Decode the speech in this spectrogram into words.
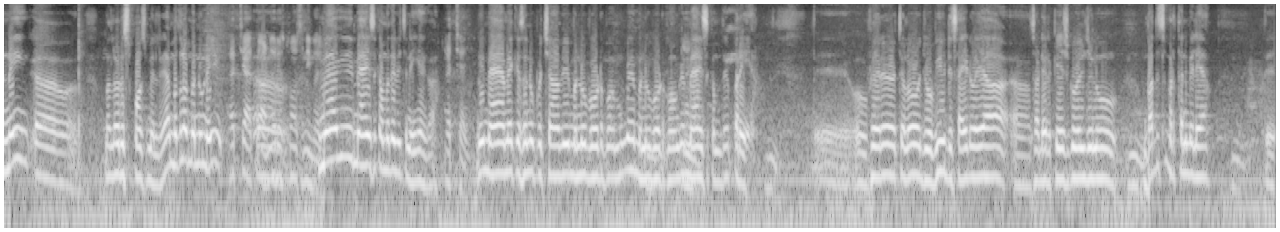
ਨਹੀਂ ਮਤਲਬ ਰਿਸਪੌਂਸ ਮਿਲ ਰਿਹਾ। ਮਤਲਬ ਮੈਨੂੰ ਨਹੀਂ ਅੱਛਾ ਤੁਹਾਨੂੰ ਰਿਸਪੌਂਸ ਨਹੀਂ ਮਿਲ ਮੈਂ ਵੀ ਮੈਂ ਇਸ ਕੰਮ ਦੇ ਵਿੱਚ ਨਹੀਂ ਹੈਗਾ। ਅੱਛਾ ਜੀ। ਵੀ ਮੈਂ ਐਵੇਂ ਕਿਸੇ ਨੂੰ ਪੁੱਛਾਂ ਵੀ ਮੈਨੂੰ ਵੋਟ ਪਾਉਂਗੇ ਮੈਨੂੰ ਵੋਟ ਪਾਉਂਗੇ ਮੈਂ ਇਸ ਕੰਮ ਦੇ ਪਰੇ ਆ ਤੇ ਉਹ ਫਿਰ ਚਲੋ ਜੋ ਵੀ ਡਿਸਾਈਡ ਹੋਇਆ ਸਾਡੇ ਰਕੇਸ਼ ਗੋਇਲ ਜੀ ਨੂੰ ਵੱਧ ਸਮਰਥਨ ਮਿਲਿਆ। ਤੇ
